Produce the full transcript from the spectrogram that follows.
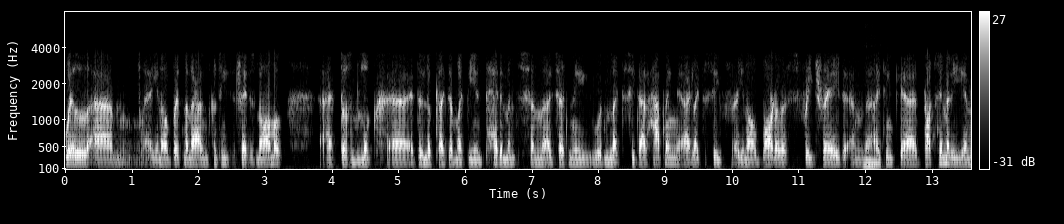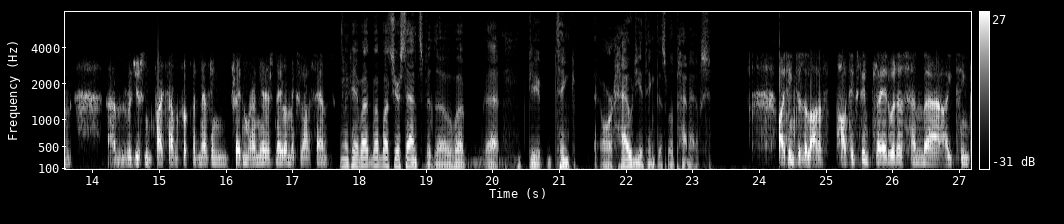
will um, you know Britain and Ireland continue to trade as normal? Uh, it doesn't look uh, it look like there might be impediments, and I certainly wouldn't like to see that happening. I'd like to see you know borderless free trade, and mm. I think uh, proximity and and reducing carbon footprint and everything, trading with our nearest neighbour makes a lot of sense. Okay, what, what's your sense of it though? What uh, do you think, or how do you think this will pan out? I think there's a lot of politics being played with it, and uh, I think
